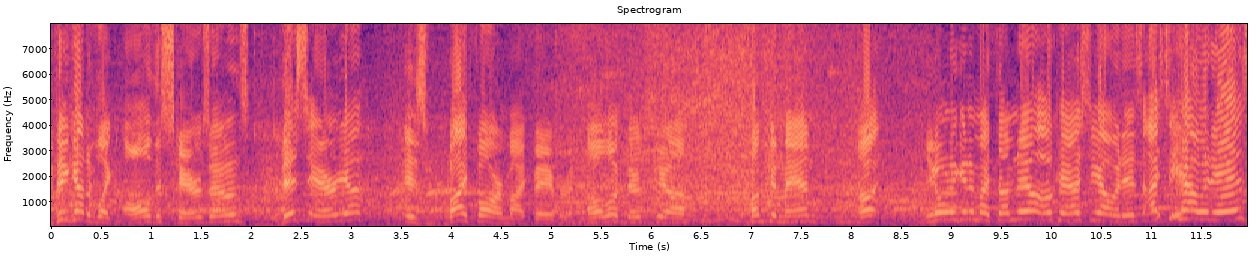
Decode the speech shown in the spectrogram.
Think out of like all the scare zones, this area is by far my favorite. Oh look, there's the uh, pumpkin man. Uh, you don't want to get in my thumbnail? Okay, I see how it is. I see how it is.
